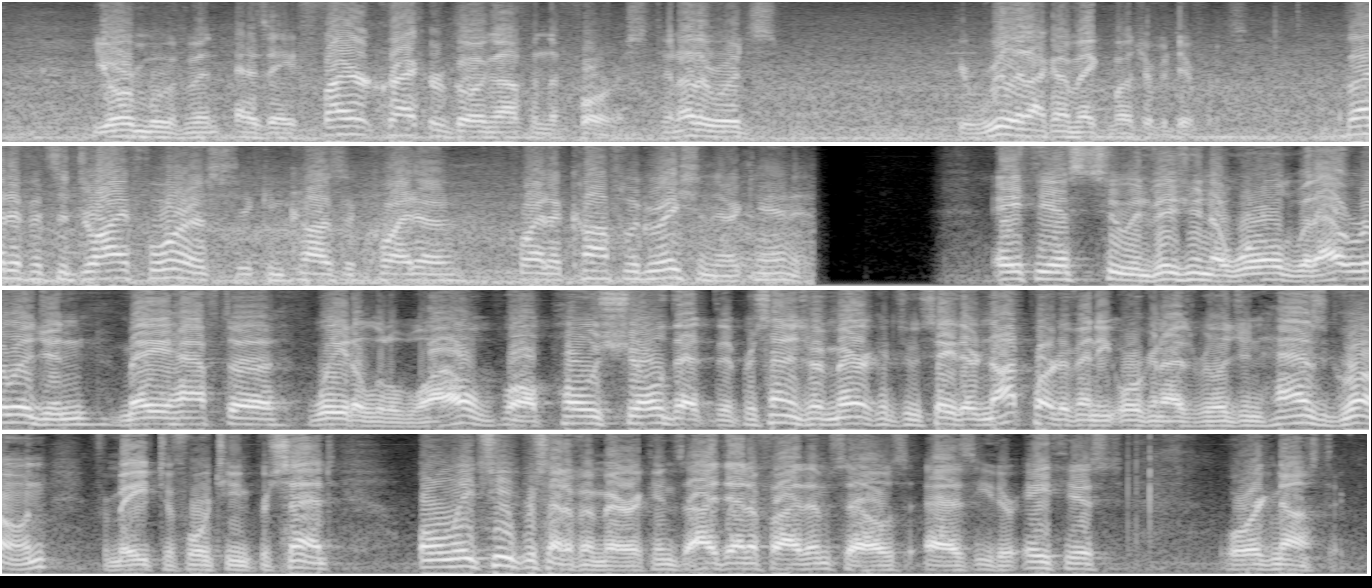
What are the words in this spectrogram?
your movement as a firecracker going off in the forest. In other words, you're really not going to make much of a difference. But if it's a dry forest, it can cause a, quite a quite a conflagration there, can it? Atheists who envision a world without religion may have to wait a little while, while polls show that the percentage of Americans who say they're not part of any organized religion has grown from 8 to 14 percent. Only 2 percent of Americans identify themselves as either atheist or agnostic.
